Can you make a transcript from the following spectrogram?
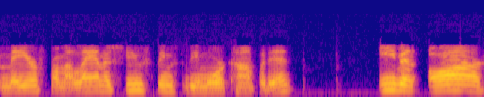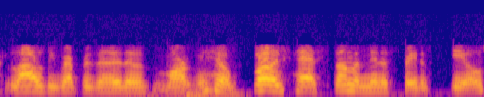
the mayor from Atlanta. She seems to be more competent. Even our lousy representative, Marcia L. Fudge, has some administrative skills.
